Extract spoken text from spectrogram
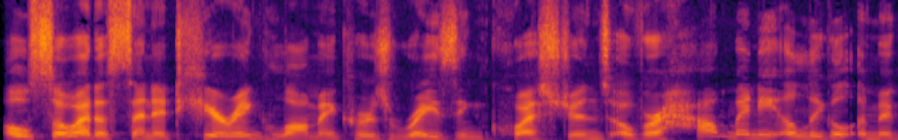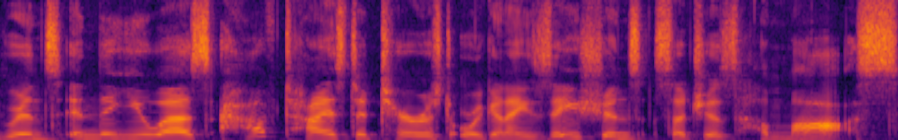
Also, at a Senate hearing, lawmakers raising questions over how many illegal immigrants in the U.S. have ties to terrorist organizations such as Hamas.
